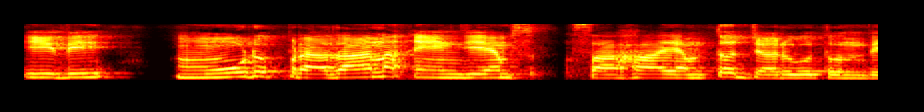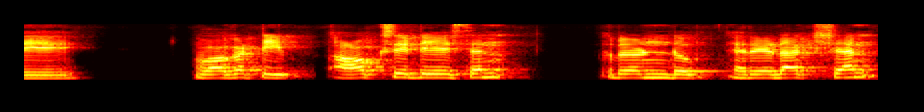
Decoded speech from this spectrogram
ఇది మూడు ప్రధాన ఎంజిఎమ్స్ సహాయంతో జరుగుతుంది. ఒకటి ఆక్సిడేషన్ రెండు రిడక్షన్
